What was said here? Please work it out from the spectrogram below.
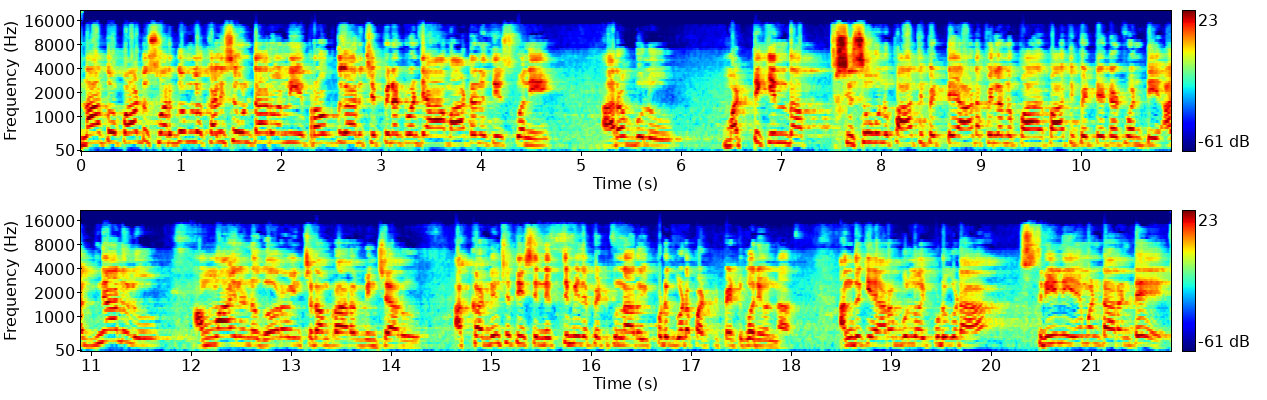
నాతో పాటు స్వర్గంలో కలిసి ఉంటారు అని ప్రవక్త గారు చెప్పినటువంటి ఆ మాటను తీసుకొని అరబ్బులు మట్టి కింద శిశువును పాతిపెట్టే ఆడపిల్లను పా పాతి పెట్టేటటువంటి అజ్ఞానులు అమ్మాయిలను గౌరవించడం ప్రారంభించారు. అక్కడి నుంచి తీసి నెత్తి మీద పెట్టుకున్నారు. ఇప్పటికి కూడా పట్టు పెట్టుకొని ఉన్నారు. అందుకే అరబ్బుల్లో ఇప్పుడు కూడా స్త్రీని ఏమంటారంటే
